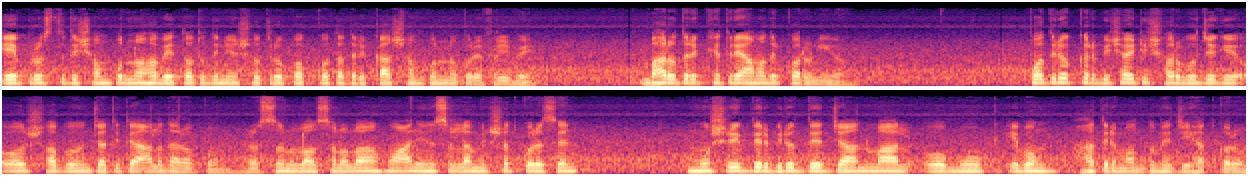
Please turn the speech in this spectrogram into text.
এ প্রস্তুতি সম্পূর্ণ হবে, ততদিনে শত্রুপক্ষ তাদের কাজ সম্পন্ন করে ফেলবে। ভারতের ক্ষেত্রে আমাদের করণীয়। প্রতিরক্ষার বিষয়টি সর্বযুগে ও সব জাতিতে আলাদা রকম। রসুল্লাহ সাল আলী সাল্লাম ইরশাদ করেছেন মুশরিকদের বিরুদ্ধে জান মাল ও মুখ এবং হাতের মাধ্যমে জিহাদ করো।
